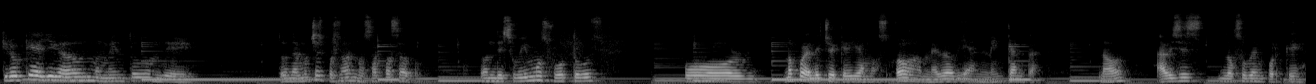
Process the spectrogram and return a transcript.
creo que ha llegado un momento donde, donde a muchas personas nos ha pasado, donde subimos fotos por, no por el hecho de que digamos, oh, me veo bien, me encanta, ¿no? A veces lo suben porque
